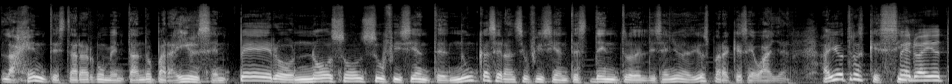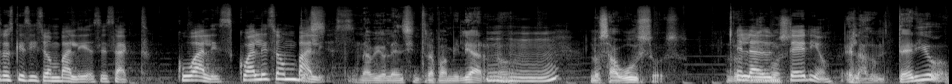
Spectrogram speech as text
la gente estar argumentando para irse, pero no son suficientes, nunca serán suficientes dentro del diseño de Dios para que se vayan. Hay otras que sí. Pero hay otras que sí son válidas, exacto. ¿Cuáles? ¿Cuáles son pues, válidas? una violencia intrafamiliar, ¿no? Los abusos. el adulterio. El adulterio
